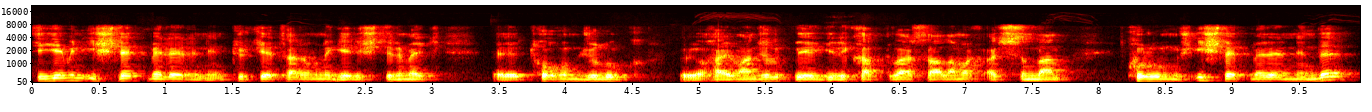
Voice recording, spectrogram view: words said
TİGEM'in işletmelerinin Türkiye tarımını geliştirmek, e, tohumculuk, e, hayvancılıkla ilgili katkılar sağlamak açısından kurulmuş işletmelerinin de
